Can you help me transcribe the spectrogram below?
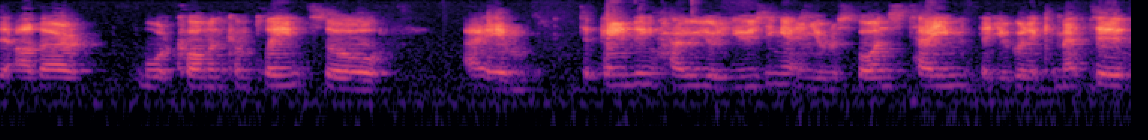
the other more common complaint. So um, depending how you're using it and your response time that you're going to commit to,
